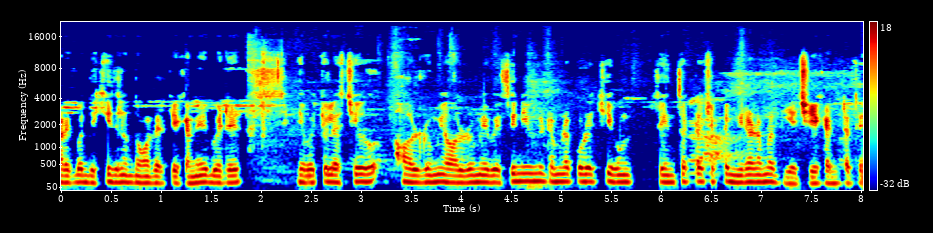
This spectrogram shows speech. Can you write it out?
আরেকবার দেখিয়ে দিলাম তোমাদেরকে। এখানে বেডের এবার চলে আসছি হল রুমে হল রুমে বেসিন ইউনিট আমরা করেছি, এবং সেন্সার টাচ একটা মিরার আমরা দিয়েছি এখানটাতে।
